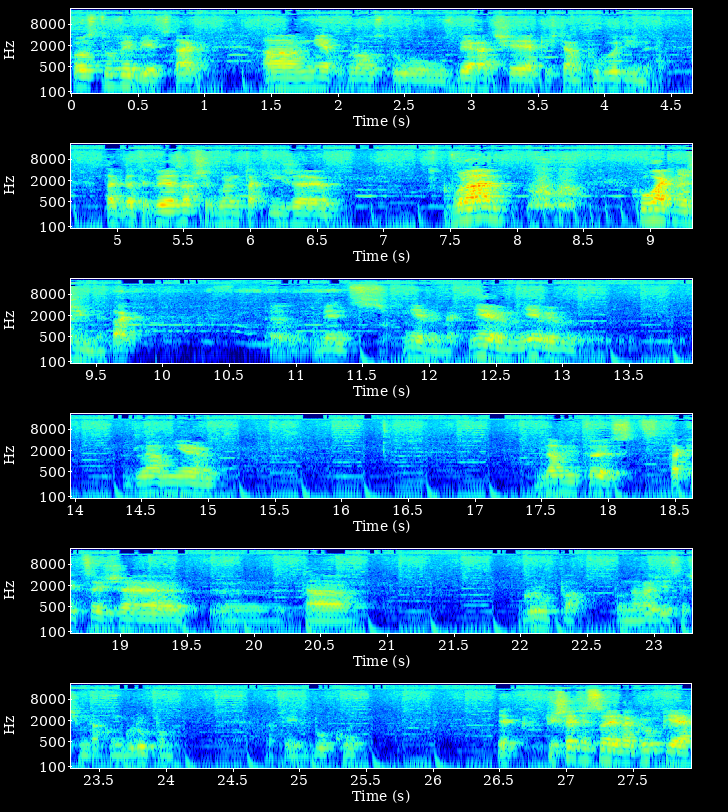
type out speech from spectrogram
po prostu wybiec, tak? A nie po prostu zbierać się jakieś tam pół godziny. Tak, dlatego ja zawsze byłem taki, że wolałem kuchać na zimne, tak? E, Więc nie wiem, nie wiem, nie wiem. Dla mnie dla mnie to jest takie coś, że y, ta grupa, bo na razie jesteśmy taką grupą na Facebooku. Jak piszecie sobie na grupie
